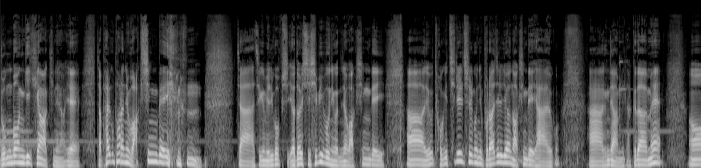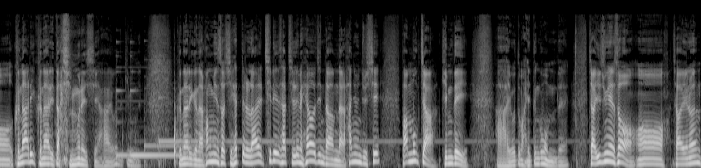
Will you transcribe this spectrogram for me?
농번기 기가 막히네요. 예. 자, 8985님 왁싱데이는 자, 지금 7시, 8시 12분이거든요. 왁싱데이. 아, 요, 저기 7179님 브라질리언 왁싱데이. 야, 요거. 아, 굉장합니다. 그 다음에, 어, 그날이 그날이다. 신문혜 씨. 아, 요거 느낌 있네. 그날이 그날. 황민서 씨 해 뜰 날. 7147님 헤어진 다음 날. 한윤주 씨 밥 먹자. 김대희. 아, 이것도 많이 뜬금없는데. 자, 이 중에서, 어, 저희는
